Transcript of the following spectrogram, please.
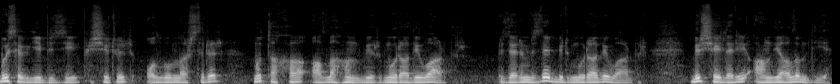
Bu sevgi bizi pişirir, olgunlaştırır. Mutlaka Allah'ın bir muradi vardır. Üzerimizde bir muradi vardır. Bir şeyleri anlayalım diye,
